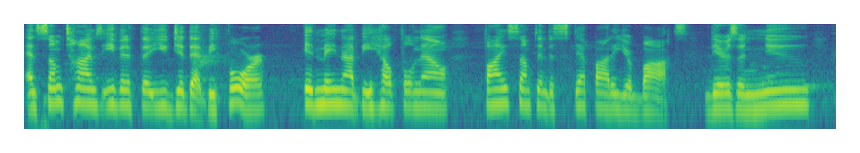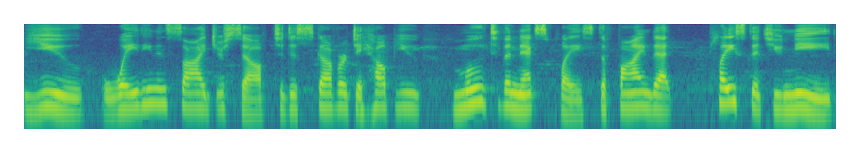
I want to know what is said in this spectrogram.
And sometimes, even if the, you did that before, it may not be helpful now. Find something to step out of your box. There's a new you waiting inside yourself to discover, to help you move to the next place, to find that place that you need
